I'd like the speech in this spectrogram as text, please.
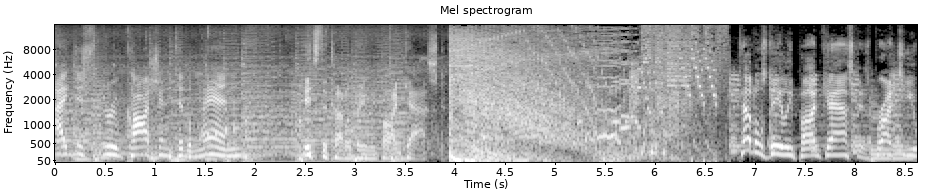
I just threw caution to the wind. It's the Tuttle Daily Podcast. Tuttle's Daily Podcast is brought to you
